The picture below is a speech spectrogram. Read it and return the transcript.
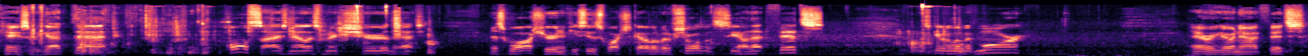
Okay, so we got that hole size. Now let's make sure that this washer, and if you see this washer's got a little bit of shoulder, let's see how that fits. Let's give it a little bit more. There we go, now it fits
